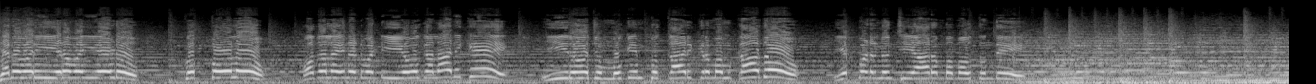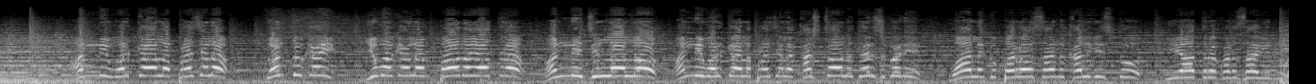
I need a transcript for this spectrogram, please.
జనవరి ఇరవై ఏడు కుప్పంలో మొదలైనటువంటి ఈ యువగలానికి ఈ రోజు ముగింపు కార్యక్రమం కాదు ఇప్పటి నుంచి ఆరంభమవుతుంది. అన్ని వర్గాల ప్రజల గొంతుకై యువగలం పాదయాత్ర అన్ని జిల్లాల్లో అన్ని వర్గాల ప్రజల కష్టాలు తెలుసుకొని వాళ్ళకు భరోసాను కలిగిస్తూ ఈ యాత్ర కొనసాగింది.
